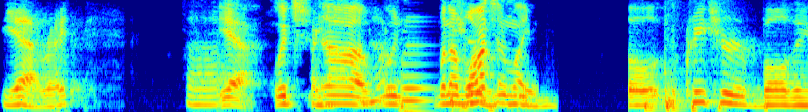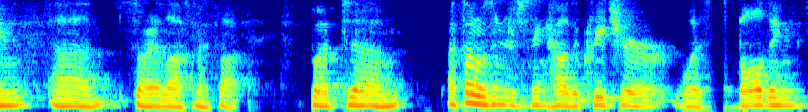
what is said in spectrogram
Yeah, right. Uh, yeah, which uh, when, really when, I'm sure watching, I'm like, so the creature balding. Um, sorry, I lost my thought. But um, I thought it was interesting how the creature was balding,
